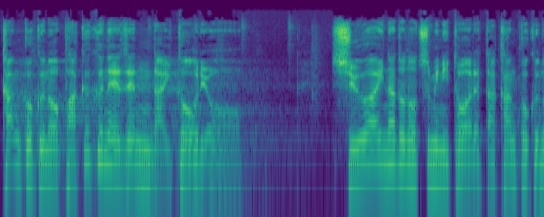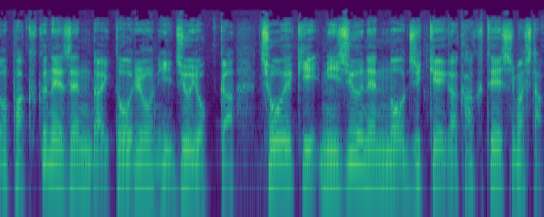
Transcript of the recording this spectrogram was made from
韓国のパククネ前大統領。収賄などの罪に問われた韓国のパク・クネ前大統領に14日懲役20年の実刑が確定しました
